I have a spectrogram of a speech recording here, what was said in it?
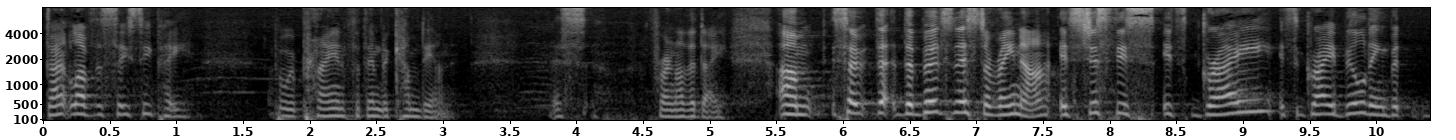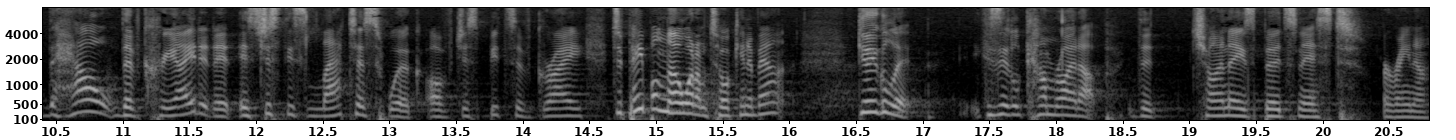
Don't love the CCP, but we're praying for them to come down. It's, for another day. Um, so the, the, Bird's Nest Arena, it's just this, it's grey, it's a grey building, but how they've created it is just this lattice work of just bits of grey. Do people know what I'm talking about? Google it, because it'll come right up, the Chinese Bird's Nest Arena.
